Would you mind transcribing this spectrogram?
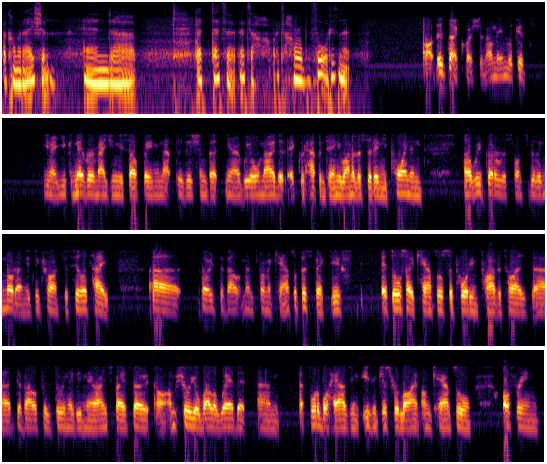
accommodation. And uh, that, that's, a, that's, a, that's a horrible thought, isn't it? Oh, there's no question. I mean, look, it's you know, you can never imagine yourself being in that position, but, you know, we all know that it could happen to any one of us at any point, and uh, we've got a responsibility not only to try and facilitate uh, those developments from a council perspective, it's also council supporting privatised uh, developers doing it in their own space. So uh, I'm sure you're well aware that um, affordable housing isn't just reliant on council offering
